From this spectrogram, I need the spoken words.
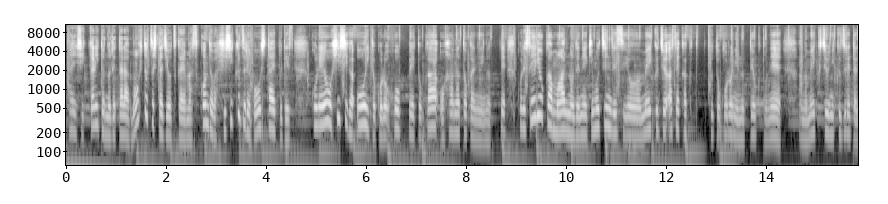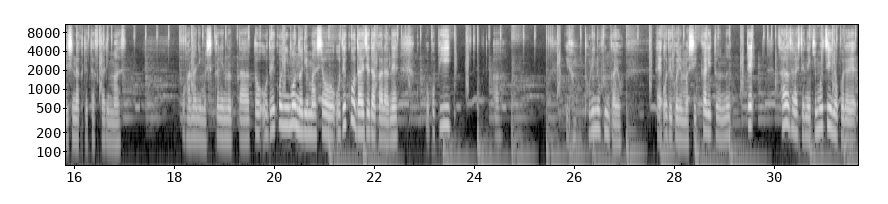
はい、しっかりと塗れたらもう一つ下地を使います。今度は皮脂崩れ防止タイプです。これを皮脂が多いところ、ほっぺとかお鼻とかに塗って、これ清涼感もあるのでね、気持ちいいんですよ。メイク中汗かくところに塗っておくとね、あのメイク中に崩れたりしなくて助かります。お花にもしっかり塗った後おでこにも塗りましょう。おでこ大事だからね。ここピーあいやもう鳥の糞かよ。はいおでこにもしっかりと塗ってサラサラしてね気持ちいいのこれ。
